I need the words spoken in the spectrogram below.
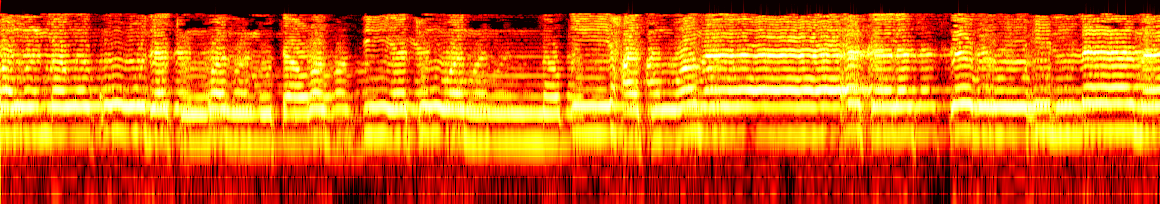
والموقودة والمتردية والنطيحة وما أكل السبع إلا ما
